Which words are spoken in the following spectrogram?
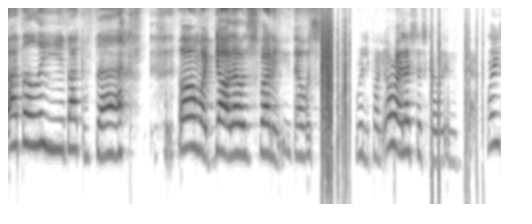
I believe I can fly. oh my god, that was funny. That was really funny. Alright, let's just go in that place.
